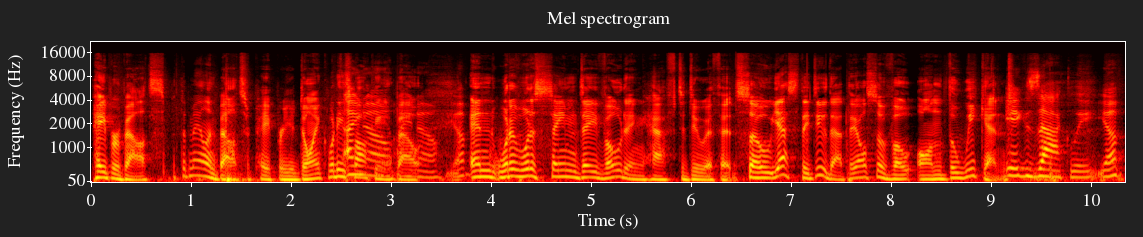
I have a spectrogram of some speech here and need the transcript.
paper ballots. But the mail-in ballots are paper. You doink. What are you talking know, about? I. Yep. And what what does same-day voting have to do with it? So yes, they do that. They also vote on the weekend. Exactly. Yep.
